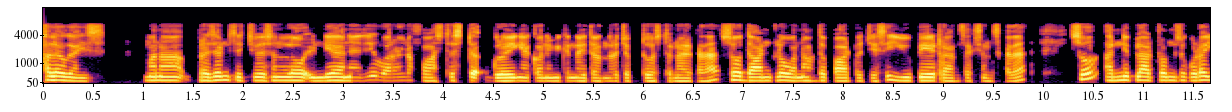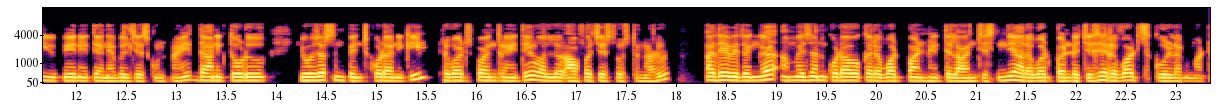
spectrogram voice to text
హలో గైస్ మన ప్రజెంట్ సిచ్యువేషన్‌లో ఇండియా అనేది వరల్డ్ ఫాస్టెస్ట్ గ్రోయింగ్ ఎకానమీ కింద అయితే అందరూ చెప్తూ వస్తున్నారు కదా! సో, దాంట్లో వన్ ఆఫ్ ద పార్ట్ వచ్చేసి యూపీఐ ట్రాన్సాక్షన్స్ కదా! సో, అన్ని ప్లాట్‌ఫార్మ్స్ కూడా యూపీఐని అయితే ఎనేబుల్ చేసుకుంటున్నాయి. దానికి తోడు యూజర్స్‌ని పెంచుకోవడానికి రివార్డ్స్ పాయింట్‌ని అయితే వాళ్ళు ఆఫర్ చేస్తూ వస్తున్నారు. అదే విధంగా అమెజాన్ కూడా ఒక రివార్డ్ పాయింట్‌ని అయితే లాంచ్ చేసింది. ఆ రివార్డ్ పాయింట్ వచ్చేసి రివార్డ్స్ గోల్డ్ అనమాట.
